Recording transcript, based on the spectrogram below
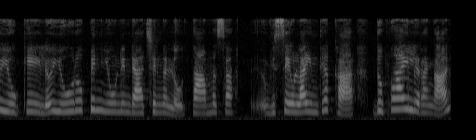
യു കെയിലോ യൂറോപ്യൻ യൂണിയൻ രാജ്യങ്ങളിലോ താമസ വിസയുള്ള ഇന്ത്യക്കാർ ദുബായിൽ ഇറങ്ങാൻ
